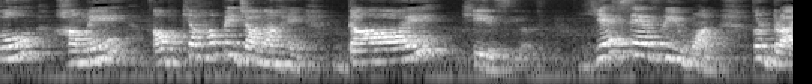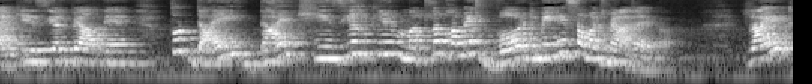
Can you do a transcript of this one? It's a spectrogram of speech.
तो हमें अब कहाँ पे जाना है? डाइकेजियल यस एवरी वन तो डाइकेजियल पे आते हैं। तो डाई डाइकेजियल के मतलब हमें वर्ड में ही समझ में आ जाएगा। राइट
